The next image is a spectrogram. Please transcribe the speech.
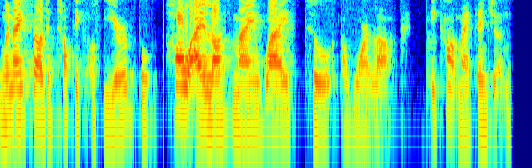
when I saw the topic of your book, How I Lost My Wife to a Warlock, it caught my attention.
